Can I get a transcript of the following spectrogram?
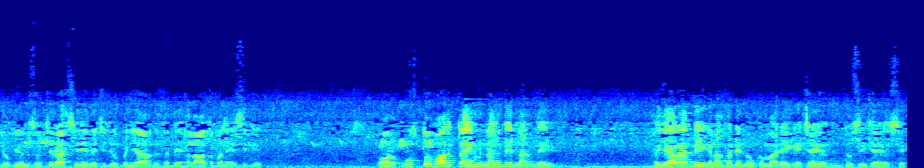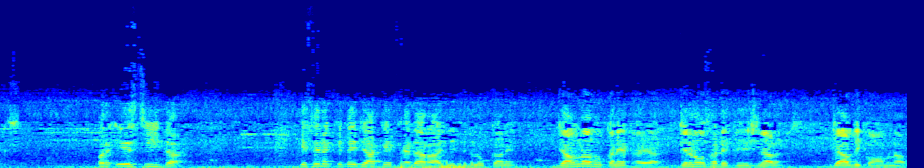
ਜੋ ਕਿ 1984 ਦੇ ਵਿੱਚ ਜੋ ਪੰਜਾਬ ਦੇ ਸਾਡੇ ਹਾਲਾਤ ਬਣੇ ਸੀਗੇ। ਔਰ ਉਸ ਤੋਂ ਬਾਅਦ ਟਾਈਮ ਲੰਘਦੇ ਲੰਘਦੇ ਹਜ਼ਾਰਾਂ ਬੇਗਨਾ ਸਾਡੇ ਲੋਕ ਮਾਰੇ ਗਏ, ਚਾਹੇ ਉਹ ਹਿੰਦੂ ਸੀ, ਚਾਹੇ ਉਹ ਸਿੱਖ ਸੀ। ਪਰ ਇਸ ਚੀਜ਼ ਦਾ ਕਿਸੇ ਨਾ ਕਿਤੇ ਜਾ ਕੇ ਫਾਇਦਾ ਰਾਜਨੀਤਿਕ ਲੋਕਾਂ ਨੇ ਜਾਂ ਉਹਨਾਂ ਲੋਕਾਂ ਨੇ ਉਠਾਇਆ, ਜਿਨ੍ਹਾਂ ਨੂੰ ਸਾਡੇ ਦੇਸ਼ ਨਾਲ ਜਾਂ ਆਪਦੀ ਕੌਮ ਨਾਲ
